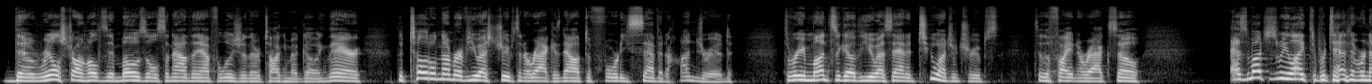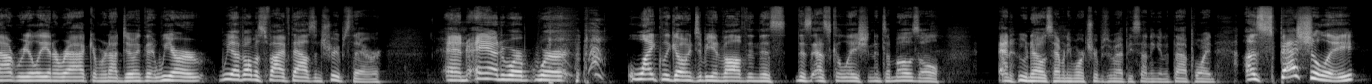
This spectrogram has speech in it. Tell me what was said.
The real strongholds in Mosul, so now they have Fallujah. They're talking about going there. The total number of U.S. troops in Iraq is now up to 4,700. Three months ago, the U.S. added 200 troops to the fight in Iraq. So, as much as we like to pretend that we're not really in Iraq and we're not doing that, we are. We have almost 5,000 troops there, and and we're we're likely going to be involved in this this escalation into Mosul, and who knows how many more troops we might be sending in at that point, especially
